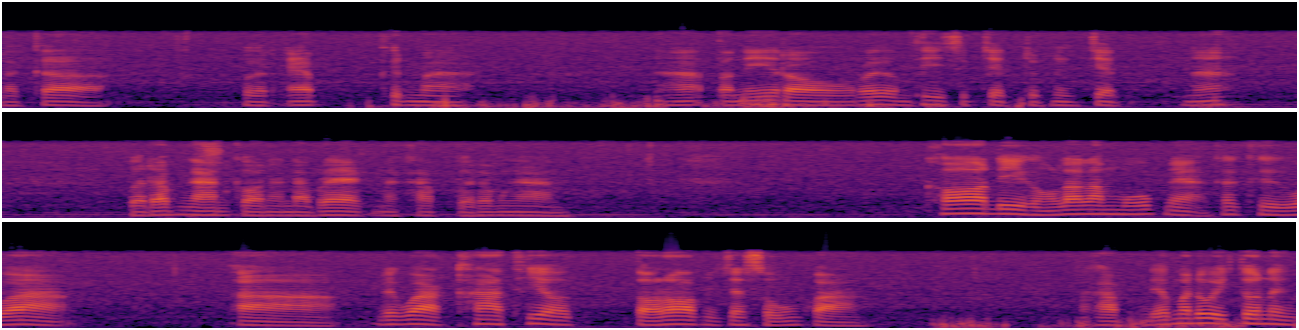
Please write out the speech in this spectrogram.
แล้วก็เปิดแอปขึ้นมานะฮะตอนนี้เราเริ่มที่ 17.17 นะเปิดรับงานก่อนอันดับแรกนะครับ เปิดรับงาน ข้อดีของลาลามูฟเนี่ยก็คือว่าเรียกว่าค่าเที่ยวต่อรอบจะสูงกว่านะครับเดี๋ยวมาดูอีกตัวหนึ่ง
